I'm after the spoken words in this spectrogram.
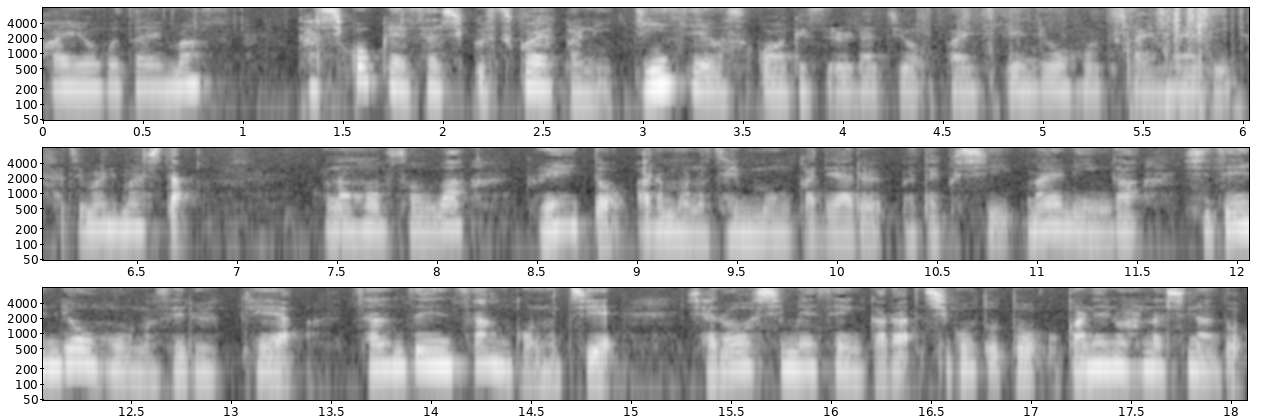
はようございます。賢く優しく健やかに人生を底上げするラジオバイ自然療法使いマイリン始まりました。この放送はグレイとアロマの専門家である私マイリンが自然療法のセルフケア産前産後の知恵社労士目線から仕事とお金の話など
